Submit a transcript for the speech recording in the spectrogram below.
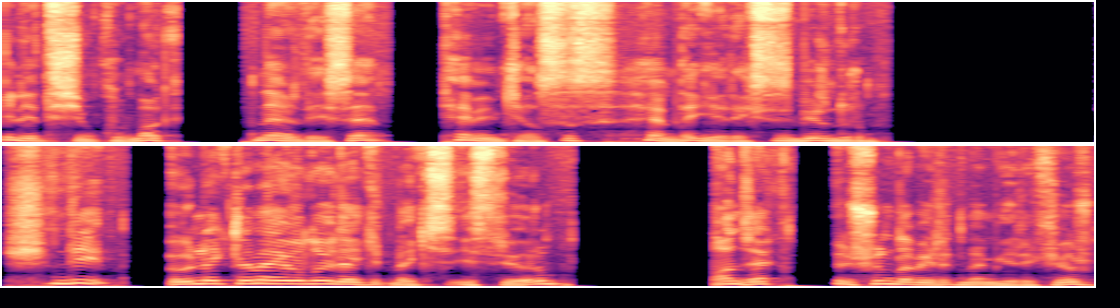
iletişim kurmak neredeyse hem imkansız hem de gereksiz bir durum. Şimdi örnekleme yoluyla gitmek istiyorum. Ancak şunu da belirtmem gerekiyor.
